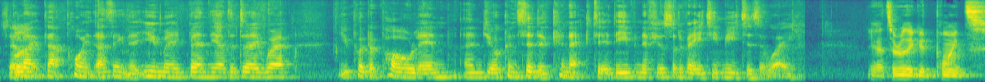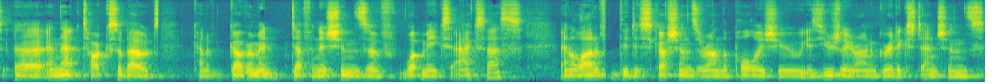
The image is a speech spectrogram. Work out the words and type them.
So, but, like that point I think that you made, Ben, the other day, where you put a pole in and you're considered connected even if you're sort of 80 meters away. Yeah, it's a really good point. Uh, and that talks about kind of government definitions of what makes access. And a lot of the discussions around the pole issue is usually around grid extensions.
